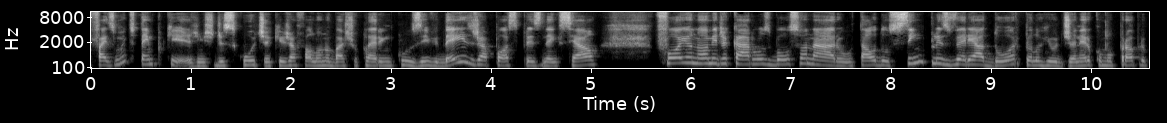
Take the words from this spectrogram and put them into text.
faz muito tempo que a gente discute aqui, já falou no Baixo Clero, inclusive, desde a posse presidencial, foi o nome de Carlos Bolsonaro, o tal do simples vereador pelo Rio de Janeiro, como o próprio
